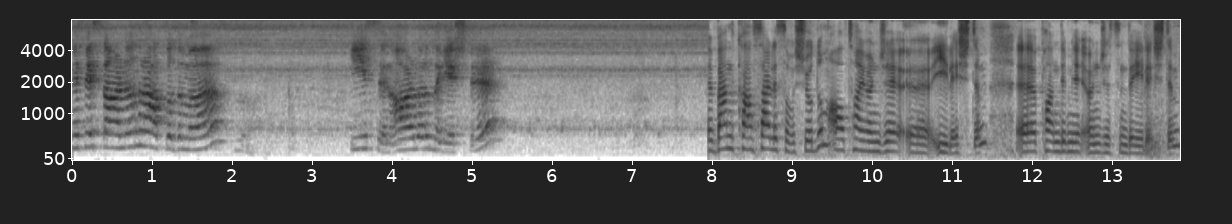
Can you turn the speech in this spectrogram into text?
Nefes darlığın rahatladı mı? İyisin. Ağrıların da geçti. Ben kanserle savaşıyordum. 6 ay önce e, iyileştim. E, pandemi öncesinde iyileştim.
